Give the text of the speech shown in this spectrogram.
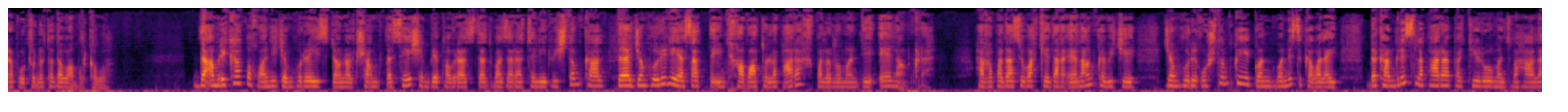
راپورټونه ته دوام ورکوي د امریکا په خواني جمهور رئیس ډونالد ترامپ د سه شنبه په ورځ د 2023م کال د جمهوریت ریاست د انتخاباتو لپاره خپل نوماندی اعلان کړ هغه په داسې وخت کې دغه اعلان کوي چې جمهوریت غوښتونکي ګوند ونسي کولای د کانګرس لپاره په تیرو منځمهاله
